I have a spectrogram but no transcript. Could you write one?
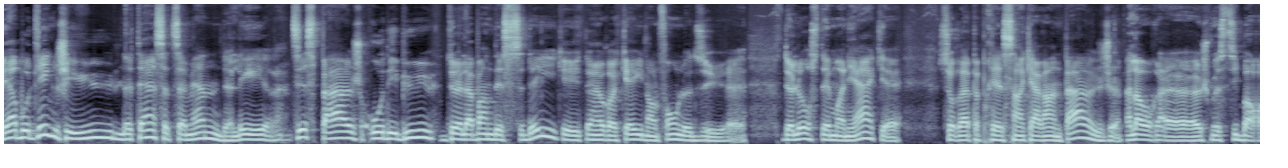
Mais en bout de ligne, j'ai eu le temps cette semaine de lire 10 pages au début de la bande dessinée, qui est un recueil, dans le fond, du, euh, de l'ours démoniaque, euh, sur à peu près 140 pages. Alors, euh, je me suis dit, bon,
